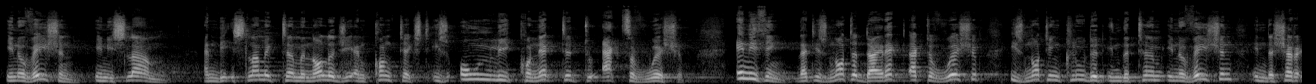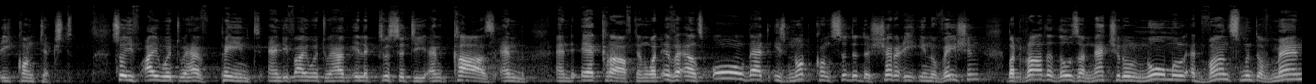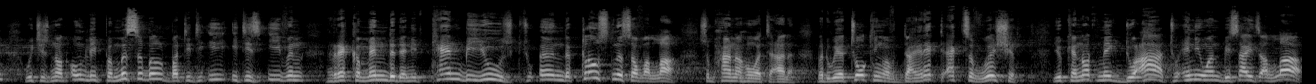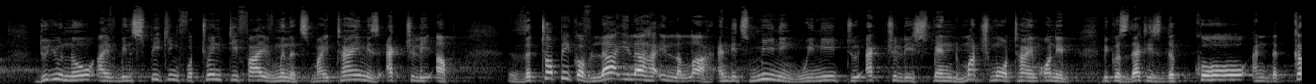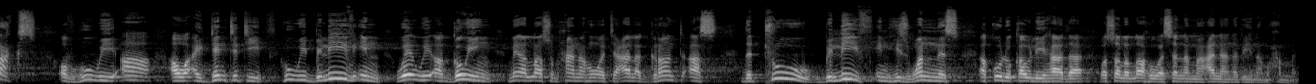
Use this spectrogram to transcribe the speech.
innovation in Islam and the Islamic terminology and context is only connected to acts of worship. Anything that is not a direct act of worship is not included in the term innovation in the Shari'i context. So if I were to have paint and if I were to have electricity and cars and, and aircraft and whatever else, all that is not considered a Shari'i innovation, but rather those are natural, normal advancement of man, which is not only permissible, but it, it is even recommended and it can be used to earn the closeness of Allah subhanahu wa ta'ala. But we are talking of direct acts of worship. You cannot make dua to anyone besides Allah. Do you know I've been speaking for 25 minutes? My time is actually up The topic of La ilaha illallah and its meaning, we need to actually spend much more time on it because that is the core and the crux of who we are, our identity, who we believe in, where we are going. May Allah subhanahu wa ta'ala grant us the true belief in His oneness. أقول قولي هذا وصلى الله وسلم على نبينا محمد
